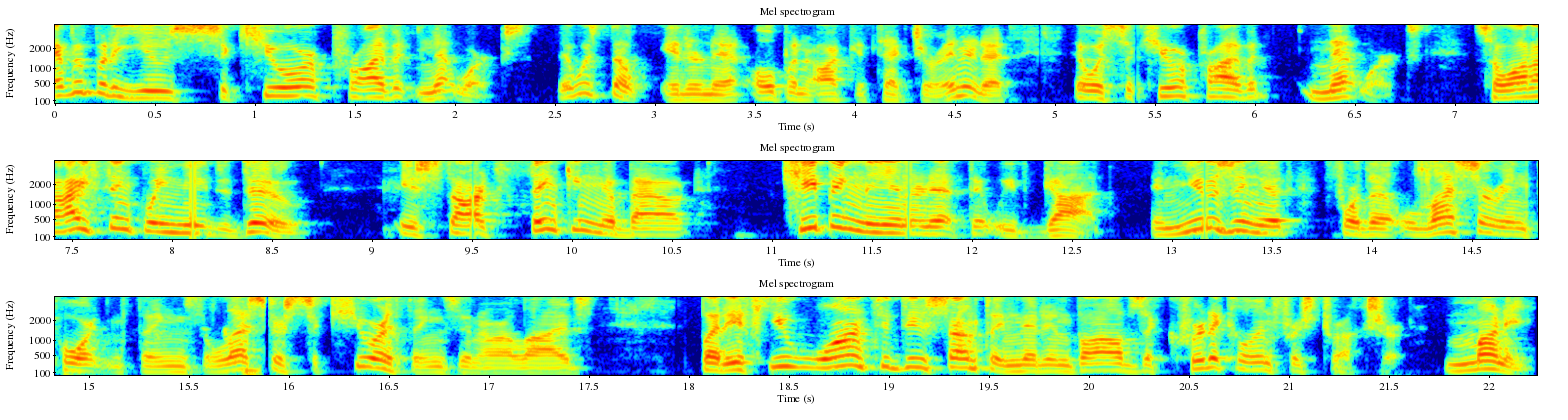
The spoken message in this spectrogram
Everybody used secure private networks. There was no internet, open architecture internet. There was secure private networks. So, what I think we need to do is start thinking about keeping the internet that we've got and using it for the lesser important things, the lesser secure things in our lives. But if you want to do something that involves a critical infrastructure, money,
